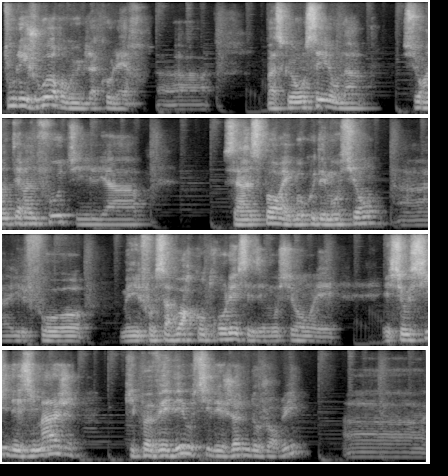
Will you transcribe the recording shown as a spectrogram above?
tous les joueurs ont eu de la colère parce qu'on sait, on a sur un terrain de foot, il y a, c'est un sport avec beaucoup d'émotions. il faut mais il faut savoir contrôler ces émotions. Et, c'est aussi des images qui peuvent aider aussi les jeunes d'aujourd'hui euh,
